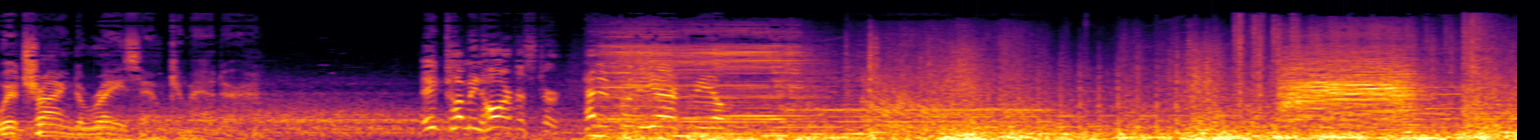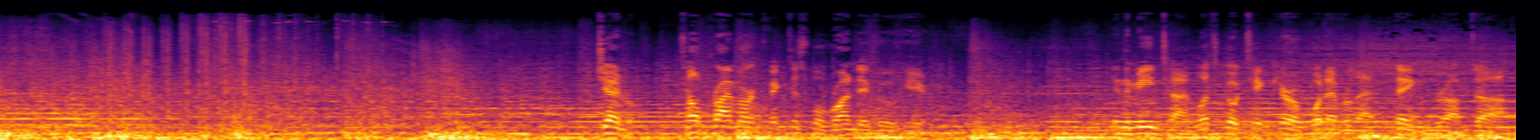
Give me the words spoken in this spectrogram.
We're trying to raise him, Commander. Incoming Harvester! Headed for the airfield! General, tell Primarch Victus we'll rendezvous here. In the meantime, let's go take care of whatever that thing dropped off.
